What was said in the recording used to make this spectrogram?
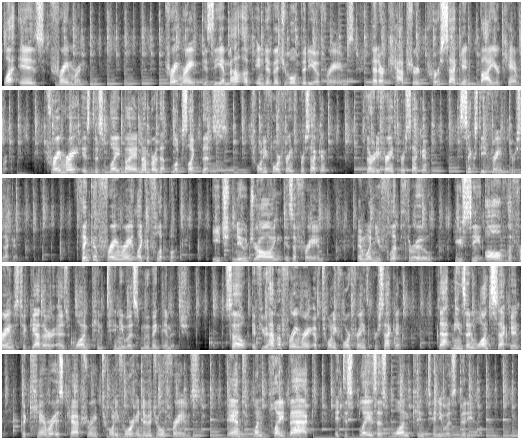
What is frame rate? Frame rate is the amount of individual video frames that are captured per second by your camera. Frame rate is displayed by a number that looks like this 24 frames per second, 30 frames per second, 60 frames per second. Think of frame rate like a flipbook. Each new drawing is a frame, and when you flip through, you see all of the frames together as one continuous moving image. So if you have a frame rate of 24 frames per second, that means in one second, the camera is capturing 24 individual frames, and when played back, it displays as one continuous video.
